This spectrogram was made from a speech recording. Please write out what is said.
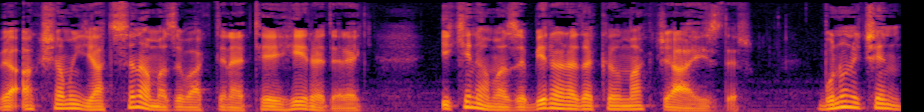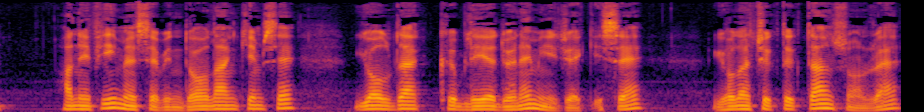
ve akşamı yatsı namazı vaktine tehir ederek iki namazı bir arada kılmak caizdir. Bunun için Hanefi mezhebinde olan kimse yolda kıbleye dönemeyecek ise yola çıktıktan sonra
